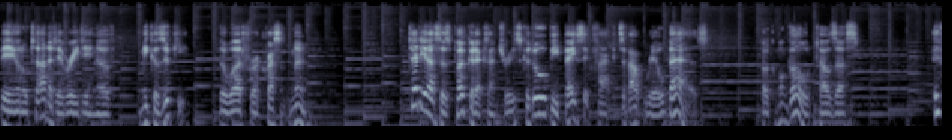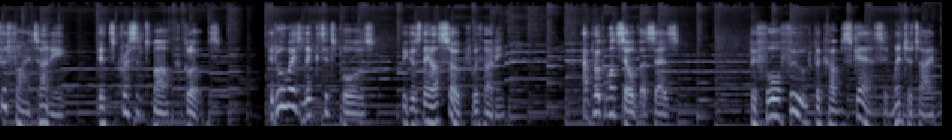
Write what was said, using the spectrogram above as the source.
being an alternative reading of Mikazuki, the word for a crescent moon. Teddiursa's Pokedex entries could all be basic facts about real bears. Pokemon Gold tells us If it finds honey, its crescent mark glows. It always licks its paws because they are soaked with honey Pokemon Silver says, Before food becomes scarce in wintertime,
